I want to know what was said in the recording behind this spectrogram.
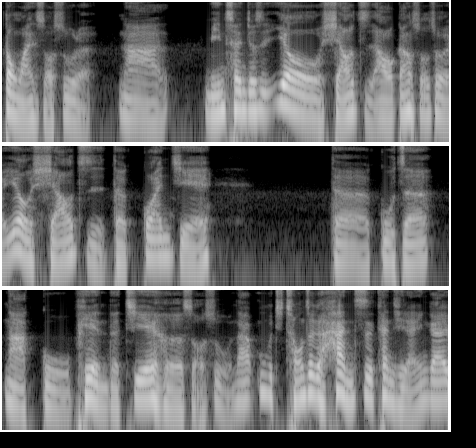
动完手术了。那名称就是右小指啊，我刚说错了，右小指的关节的骨折，那骨片的结合手术。那目前从这个汉字看起来，应该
